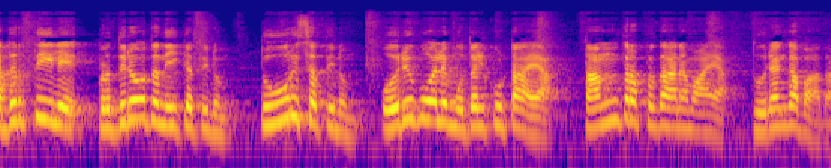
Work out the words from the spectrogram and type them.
അതിർത്തിയിലെ പ്രതിരോധ നീക്കത്തിനും ടൂറിസത്തിനും ഒരുപോലെ മുതൽക്കൂട്ടായ തന്ത്രപ്രധാനമായ തുരങ്കപാത.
